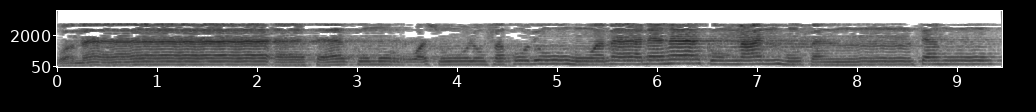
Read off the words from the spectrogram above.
وَمَا آتَاكُمُ الرَّسُولُ فَخُذُوهُ وَمَا نَهَاكُمْ عَنْهُ فَانتَهُوا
